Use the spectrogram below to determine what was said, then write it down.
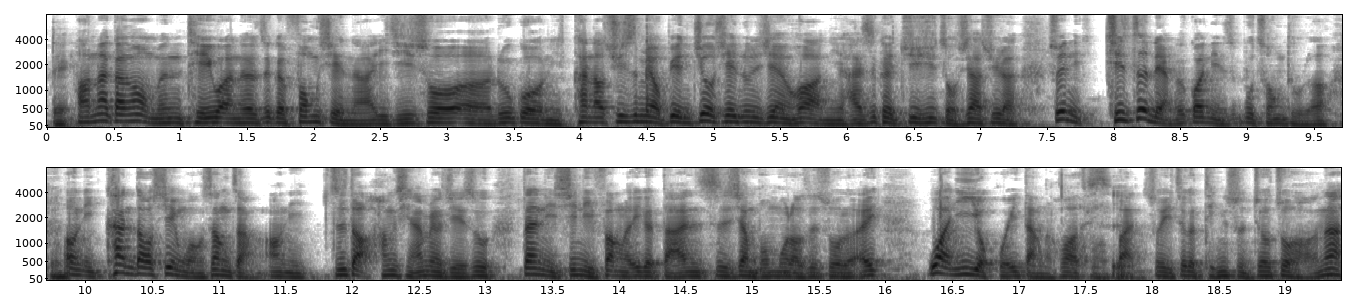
对，好，那刚刚我们提完了这个风险啊，以及说，呃，如果你看到趋势没有变，就线论线的话，你还是可以继续走下去了。所以你其实这两个观点是不冲突的哦。哦，你看到线往上涨啊，你知道行情还没有结束，但你心里放了一个答案是像彭博老师说的，哎。万一有回档的话怎么办？所以这个停损就做好。那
